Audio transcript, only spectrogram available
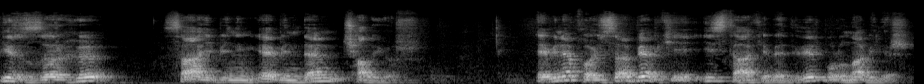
bir zırhı sahibinin evinden çalıyor. Evine koysa belki iz takip edilir, bulunabilir.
